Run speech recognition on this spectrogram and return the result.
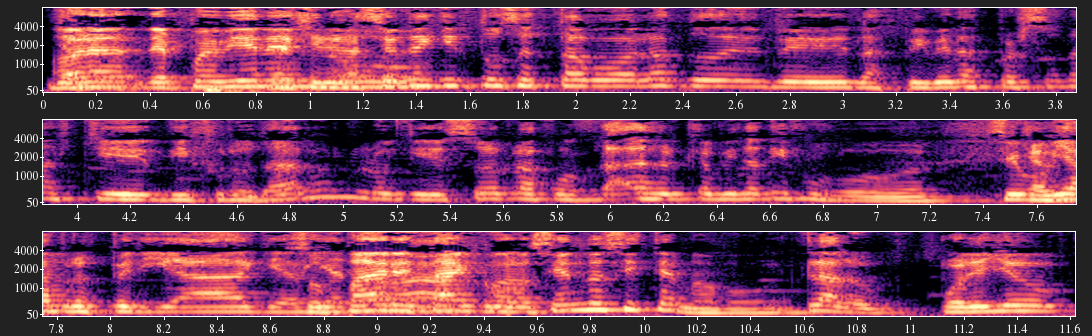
Ya, Ahora, pues, después viene La generación X, entonces estamos hablando de, de las primeras personas que disfrutaron lo que son las bondades del capitalismo, Sí, que pues. había prosperidad, que Sus había padres están conociendo el sistema, Claro, por ello,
